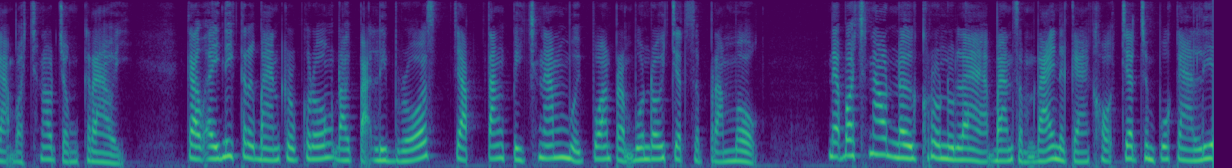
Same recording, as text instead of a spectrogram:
ការបោះឆ្នោតចុងក្រោយកៅអីនេះត្រូវបានគ្រប់គ្រងដោយបក Liberals ចាប់តាំងពីឆ្នាំ1975មក អ្នកបោះឆ្នោតនៅ Cronulla បានសម្ដែងនៅការខកចិត្តចំពោះការលា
